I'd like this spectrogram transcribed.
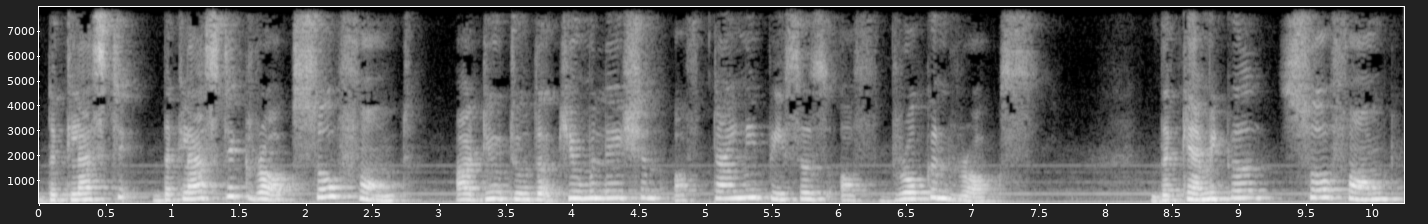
The clastic, the clastic rocks so formed are due to the accumulation of tiny pieces of broken rocks. The chemical so formed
